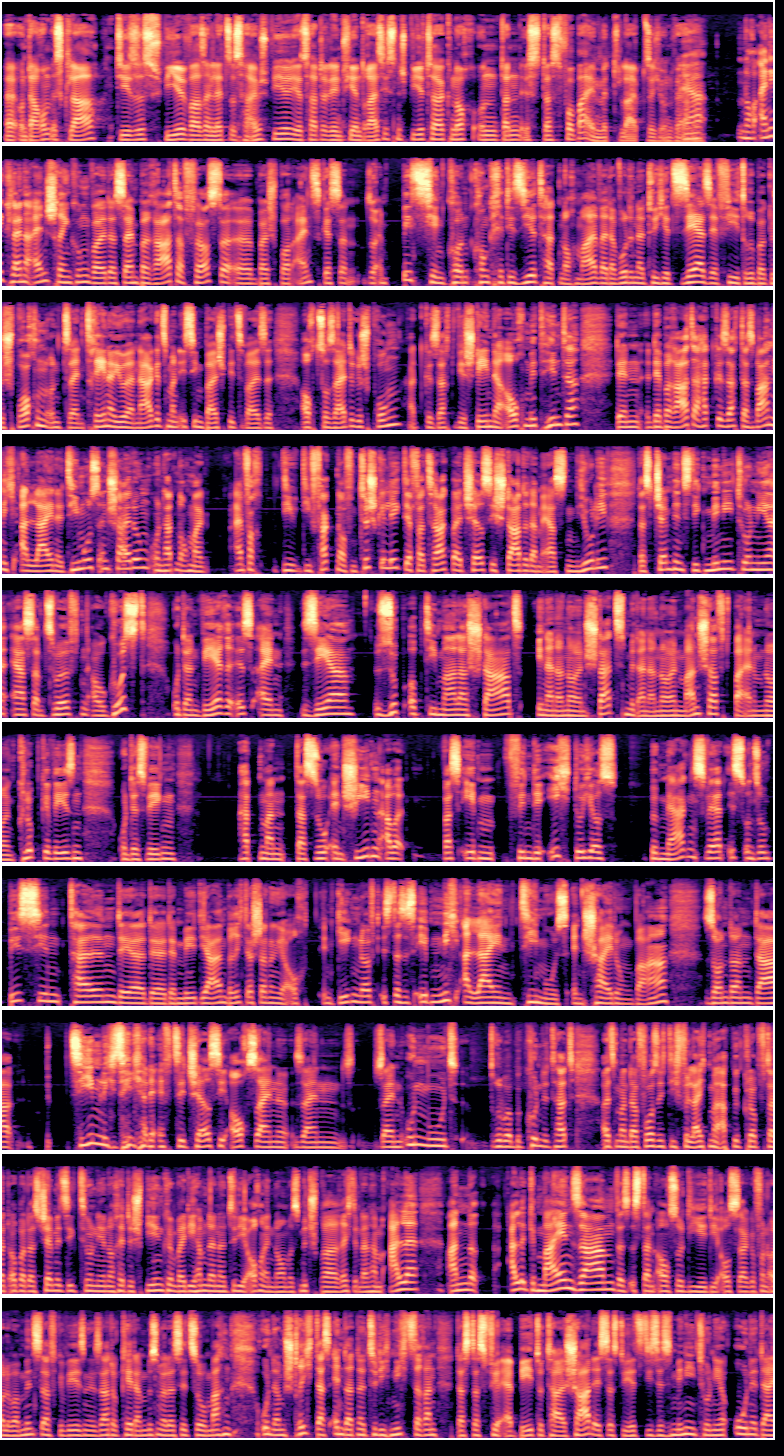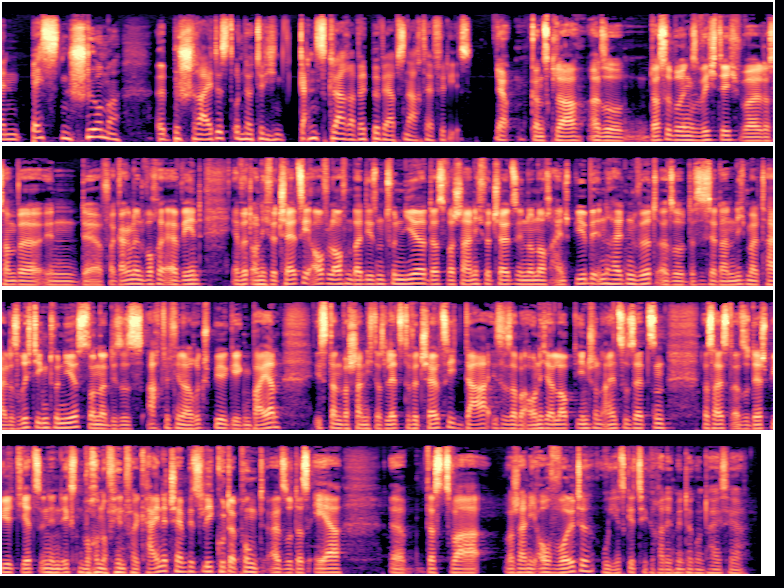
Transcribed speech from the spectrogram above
Äh, und darum ist klar, dieses Spiel war sein letztes Heimspiel. Jetzt hat er den 34. Spieltag noch und dann ist das vorbei mit Leipzig und Werner. Ja noch eine kleine Einschränkung, weil das sein Berater Förster äh, bei Sport 1 gestern so ein bisschen kon konkretisiert hat nochmal, weil da wurde natürlich jetzt sehr, sehr viel drüber gesprochen und sein Trainer Julian Nagelsmann ist ihm beispielsweise auch zur Seite gesprungen, hat gesagt, wir stehen da auch mit hinter, denn der Berater hat gesagt, das war nicht alleine Timos Entscheidung und hat nochmal einfach die, die Fakten auf den Tisch gelegt. Der Vertrag bei Chelsea startet am 1. Juli, das Champions League Mini-Turnier erst am 12. August und dann wäre es ein sehr suboptimaler Start in einer neuen Stadt mit einer neuen Mannschaft bei einem neuen Club gewesen und deswegen hat man das so entschieden, aber was eben, finde ich, durchaus bemerkenswert ist und so ein bisschen Teilen der, der, der medialen Berichterstattung ja auch entgegenläuft, ist, dass es eben nicht allein Timos Entscheidung war, sondern da ziemlich sicher der FC Chelsea auch seine, seinen, seinen Unmut drüber bekundet hat, als man da vorsichtig vielleicht mal abgeklopft hat, ob er das Champions League Turnier noch hätte spielen können, weil die haben da natürlich auch ein enormes Mitspracherecht und dann haben alle andere, alle gemeinsam, das ist dann auch so die, die Aussage von Oliver Minstaff gewesen, gesagt, okay, dann müssen wir das jetzt so machen. Unterm Strich, das ändert natürlich nichts daran, dass das für RB total schade ist, dass du jetzt dieses Mini-Turnier ohne deinen besten Stürmer äh, bestreitest und natürlich ein ganz klarer Wettbewerbsnachteil für die ist. Ja, ganz klar. Also das ist übrigens wichtig, weil das haben wir in der vergangenen Woche erwähnt. Er wird auch nicht für Chelsea auflaufen bei diesem Turnier, das wahrscheinlich für Chelsea nur noch ein Spiel beinhalten wird. Also das ist ja dann nicht mal Teil des richtigen Turniers, sondern dieses Achtelfinal-Rückspiel gegen Bayern ist dann wahrscheinlich das letzte für Chelsea. Da ist es aber auch nicht erlaubt, ihn schon einzusetzen. Das heißt also, der spielt jetzt in den nächsten Wochen auf jeden Fall keine Champions League. Guter Punkt. Also, dass er äh, das zwar wahrscheinlich auch wollte. Oh, jetzt geht's hier gerade im Hintergrund heiß her.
